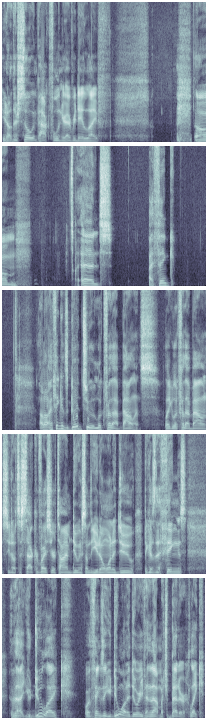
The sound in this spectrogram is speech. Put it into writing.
You know they're so impactful in your everyday life. Um and i think I don't. I think it's good to look for that balance. Like look for that balance. You know, to sacrifice your time doing something you don't want to do because the things that you do like or the things that you do want to do are even that much better. Like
